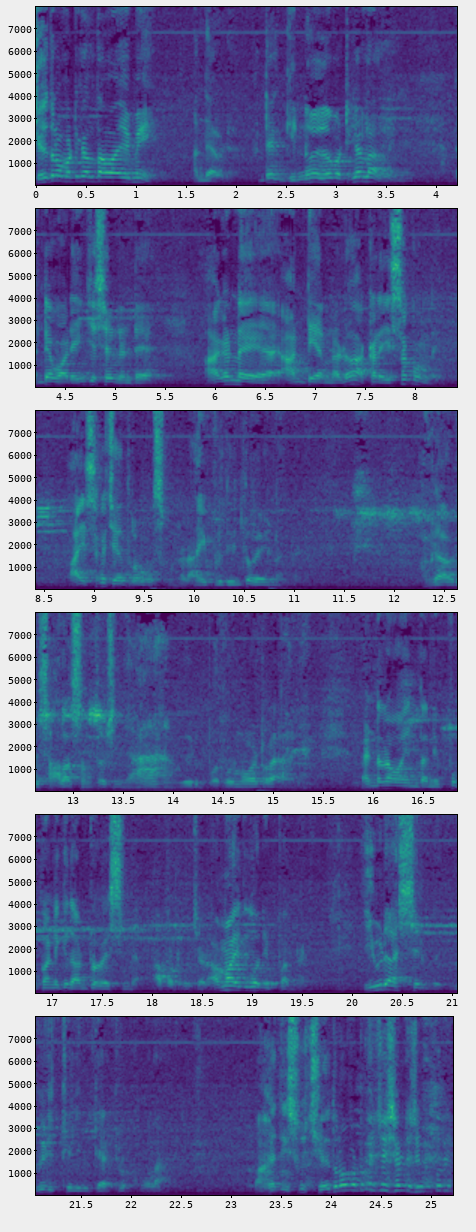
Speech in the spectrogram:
చేతిలో పట్టుకెళ్తావా ఏమి? అంది ఆవిడ. అంటే గిన్నె ఏదో పట్టుకెళ్ళాలి. అంటే వాడు ఏం చేశాడంటే ఆగండి ఆంటీ అన్నాడు అక్కడ ఇసుక ఉంది. ఆ ఇసుక చేతిలో పోసుకున్నాడు "ఆ, ఇప్పుడు దీంట్లో వేయండి ఆవిడ ఆవిడ చాలా సంతోషించి ఆహా వీడు బుర్ర నోడరా. అని వెంటనే ఇంత నిప్పు కణికి దాంట్లో వేసింది. ఆ పట్టుకొచ్చాడు అమ్మ ఇదిగో నిప్పు అన్నాడు. ఈవిడ ఆశ్చర్యపోయి వీడి తెలివితేటలు కూడా బాగా తీసుకుని చేతిలో పట్టుకొచ్చేసాడు సింపుల్.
